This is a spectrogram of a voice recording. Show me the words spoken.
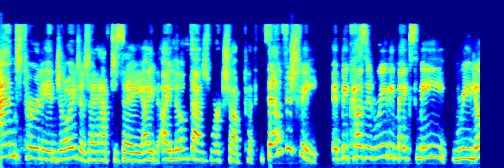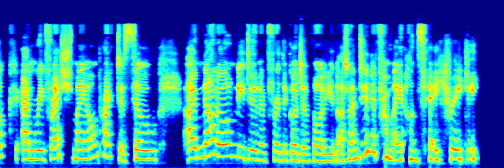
And thoroughly enjoyed it i have to say. I i love that workshop. Selfishly because it really makes me relook and refresh my own practice. So I'm not only doing it for the good of all you lot, I'm doing it for my own sake, really.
